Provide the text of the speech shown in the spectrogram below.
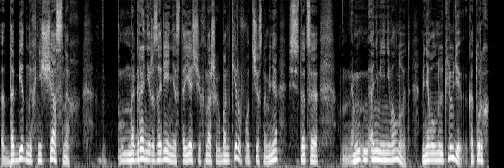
до бедных несчастных на грани разорения стоящих наших банкиров, вот честно, меня ситуация, они меня не волнуют. Меня волнуют люди, которых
